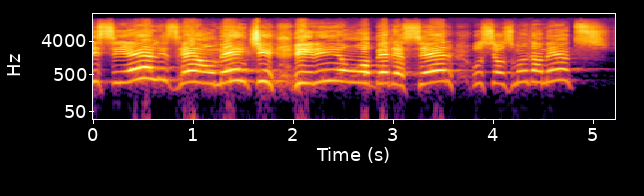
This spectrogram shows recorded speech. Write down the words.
e se eles realmente iriam obedecer os seus mandamentos.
